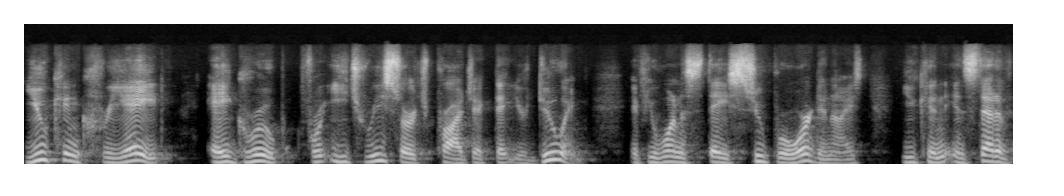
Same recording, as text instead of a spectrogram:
you can create a group for each research project that you're doing. If you want to stay super organized, you can, instead of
